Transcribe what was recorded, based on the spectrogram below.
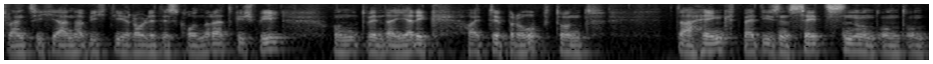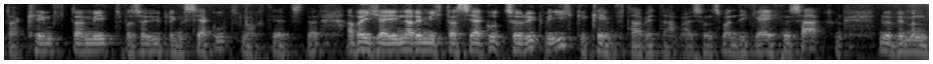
20 Jahren habe ich die Rolle des Konrad gespielt. Und wenn der Erik heute probt und da hängt bei diesen Sätzen und, und, und da kämpft damit, was er übrigens sehr gut macht jetzt. Ne? Aber ich erinnere mich da sehr gut zurück, wie ich gekämpft habe damals. Und es waren die gleichen Sachen. Nur wenn man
